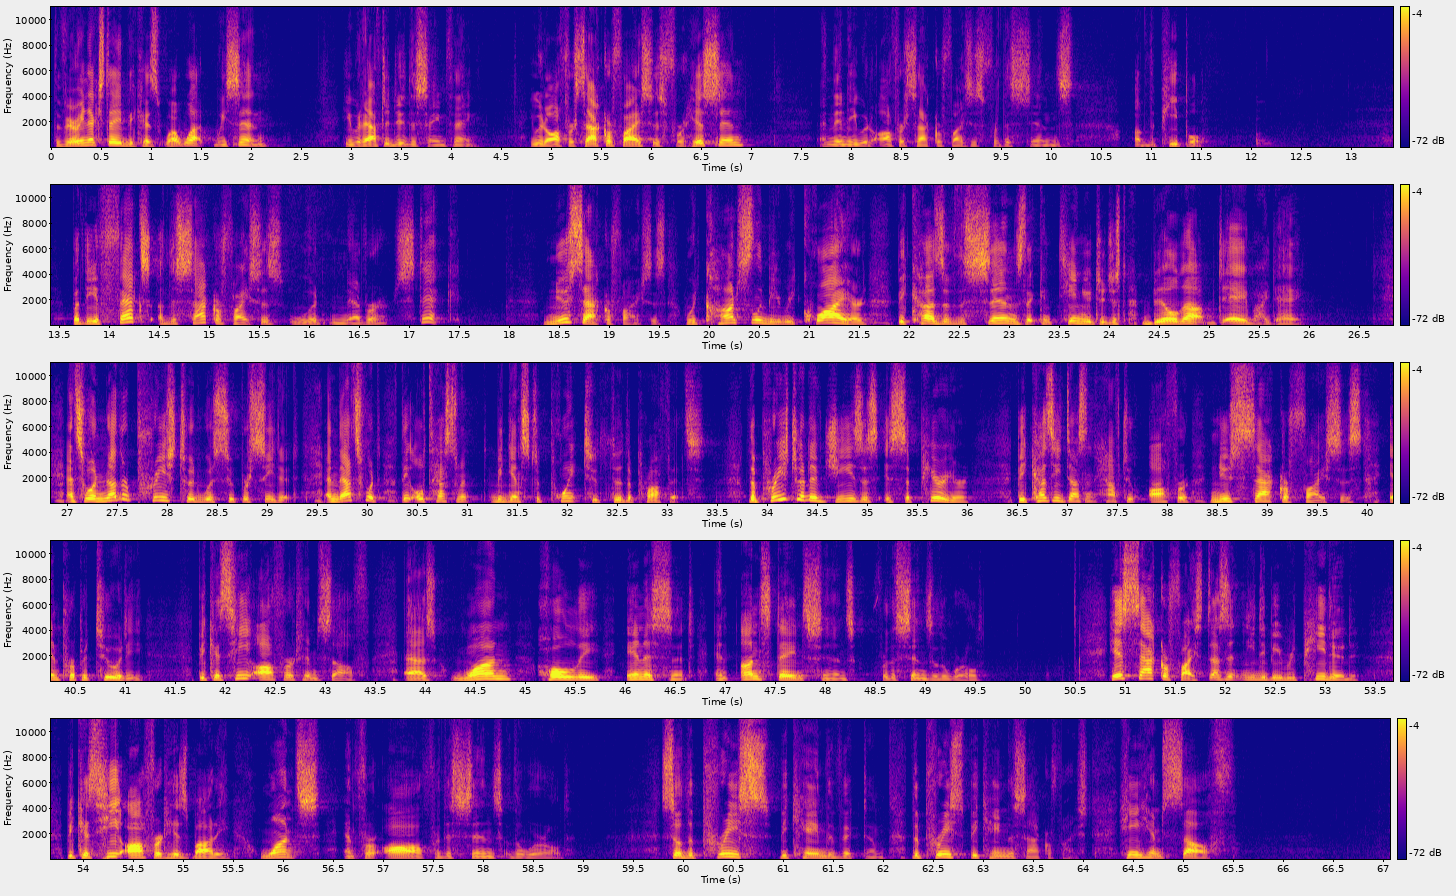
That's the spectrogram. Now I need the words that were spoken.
The very next day, because, well, what? We sin. He would have to do the same thing. He would offer sacrifices for his sin, and then he would offer sacrifices for the sins of the people. But the effects of the sacrifices would never stick new sacrifices would constantly be required because of the sins that continue to just build up day by day. And so another priesthood was superseded. And that's what the Old Testament begins to point to through the prophets. The priesthood of Jesus is superior because he doesn't have to offer new sacrifices in perpetuity, because he offered himself as one holy, innocent, and unstained sins for the sins of the world. His sacrifice doesn't need to be repeated because he offered his body once and for all for the sins of the world. So the priest became the victim, the priest became the sacrifice. He himself,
